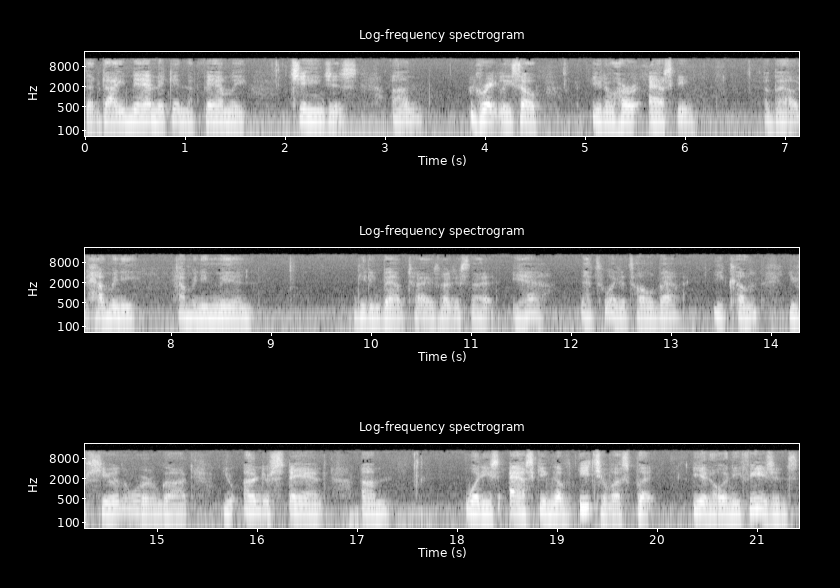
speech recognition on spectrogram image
the dynamic in the family changes um, greatly. So, you know, her asking about how many how many men getting baptized, I just thought, yeah, that's what it's all about. You come, you hear the word of God, you understand um, what He's asking of each of us. But you know, in Ephesians,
